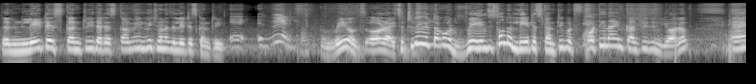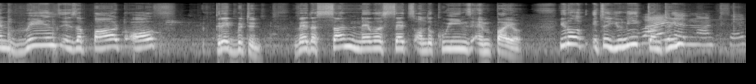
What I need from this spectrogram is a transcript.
the latest country that has come in, which one is the latest country? It, it Wales. Wales. All right. So today we'll talk about Wales. It's not the latest country, but 49 countries in Europe, and Wales is a part of Great Britain, where the sun never sets on the Queen's empire. You know, it's a unique Why country. not set?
